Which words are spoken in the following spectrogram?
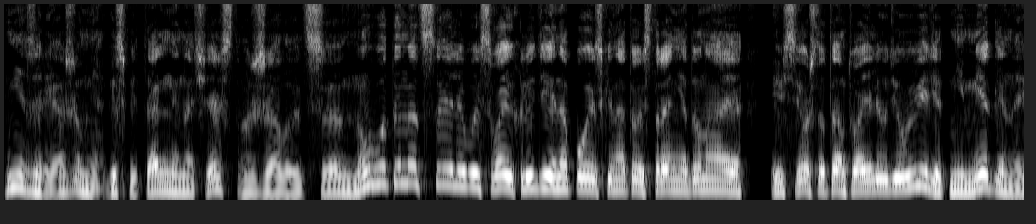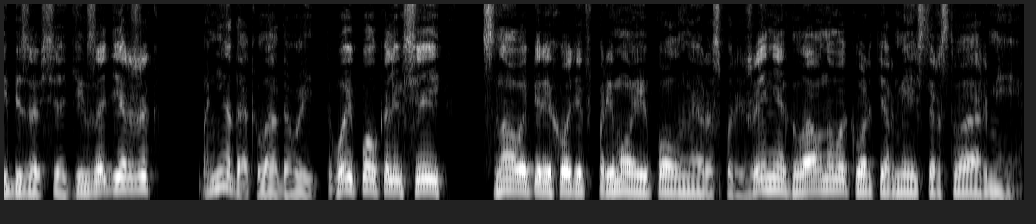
Не зря же мне госпитальное начальство жалуется. Ну вот и нацеливай своих людей на поиски на той стороне Дуная, и все, что там твои люди увидят, немедленно и безо всяких задержек, мне докладывай. Твой полк, Алексей, снова переходит в прямое и полное распоряжение главного квартирмейстерства армии.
